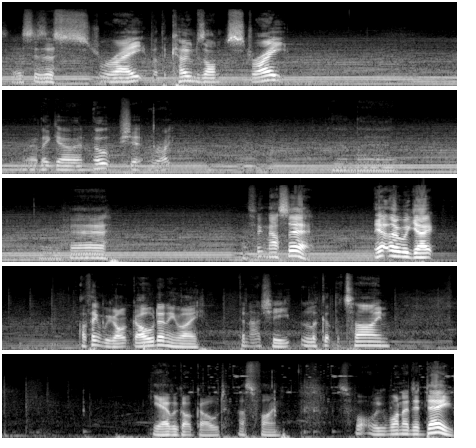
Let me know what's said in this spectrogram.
So this is a straight, but the cone's on straight. Where are they going? Oh, shit, right. And then here. I think that's it. Yeah, there we go. I think we got gold anyway. Didn't actually look at the time. Yeah, we got gold. That's fine. That's what we wanted to do.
